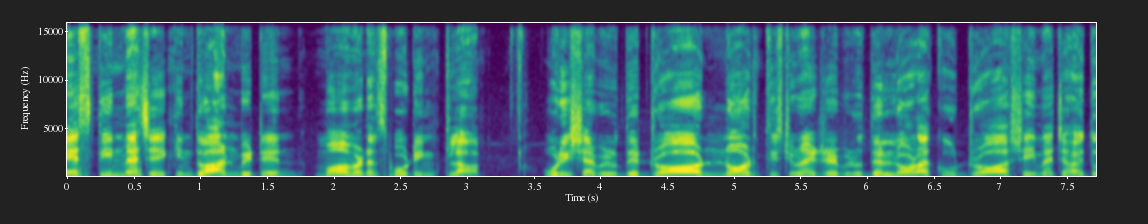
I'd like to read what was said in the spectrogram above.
শেষ তিন ম্যাচে কিন্তু আনবিটেন মোহামেডান স্পোর্টিং ক্লাব। ওড়িশার বিরুদ্ধে ড্র, নর্থ ইস্ট ইউনাইটেডের বিরুদ্ধে লড়াকু ড্র, সেই ম্যাচে হয়তো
